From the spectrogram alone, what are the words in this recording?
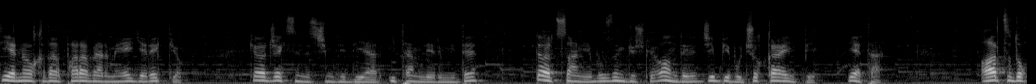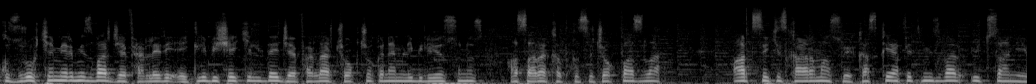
Diğerine o kadar para vermeye gerek yok. Göreceksiniz şimdi diğer itemlerimi de. 4 saniye buzun güçlü 10 derece 1.5 KP. Yeter. Artı 9 ruh kemerimiz var. Cevherleri ekli bir şekilde. Cevherler çok çok önemli biliyorsunuz. Hasara katkısı çok fazla. Artı 8 kahraman suikast kıyafetimiz var. 3 saniye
